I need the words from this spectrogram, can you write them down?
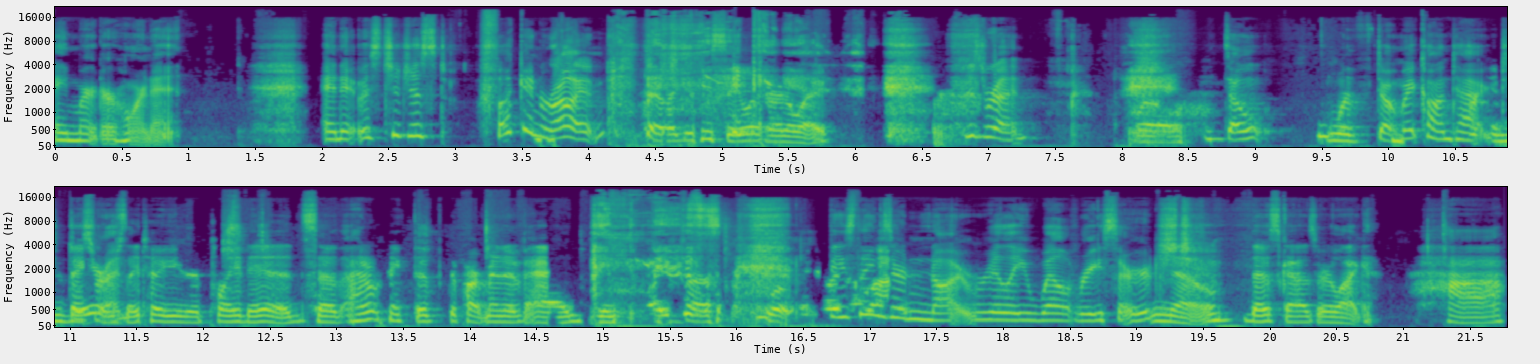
a murder hornet. And it was to just fucking run. They're like, if you see one, run away. just run. Well, Don't with don't make contact. bears, they tell you to play dead. So I don't think the Department of Ag is safe to look These things are not really well researched. No, those guys are like high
